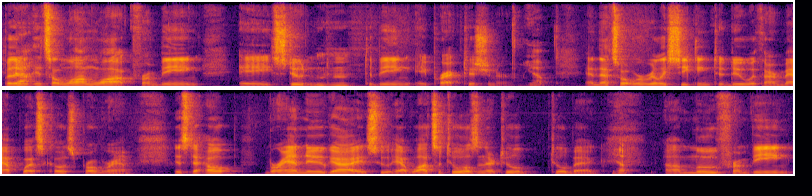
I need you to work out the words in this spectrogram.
But yeah. it's a long walk from being a student mm-hmm. to being a practitioner. Yep. And that's what we're really seeking to do with our Map West Coast program is to help brand new guys who have lots of tools in their tool tool bag. Yep. Uh, move from being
